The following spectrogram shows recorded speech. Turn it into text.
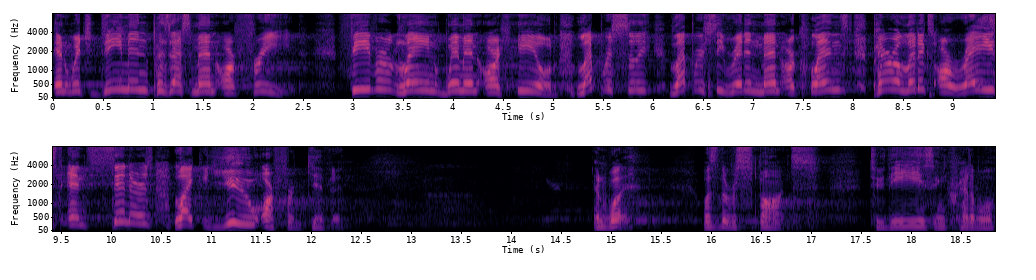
in which demon possessed men are freed Fever lane women are healed. Leprosy, leprosy ridden men are cleansed. Paralytics are raised, and sinners like you are forgiven. And what was the response to these incredible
